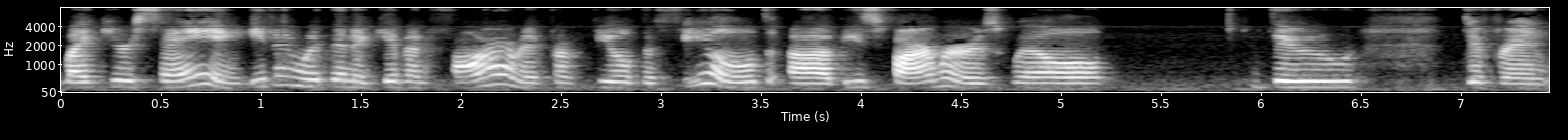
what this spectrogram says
like you're saying, even within a given farm and from field to field, uh, these farmers will do different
